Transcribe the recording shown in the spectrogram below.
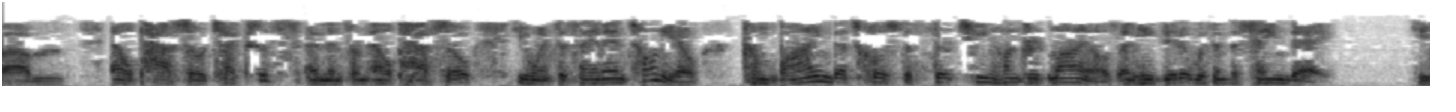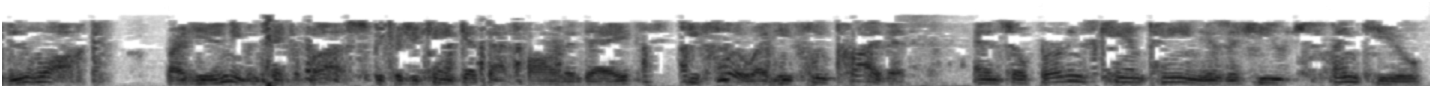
um, El Paso, Texas, and then from El Paso he went to San Antonio. Combined, that's close to 1,300 miles, and he did it within the same day. He didn't walk, right? He didn't even take a bus because you can't get that far in a day. He flew, and he flew private. And so Bernie's campaign is a huge thank you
